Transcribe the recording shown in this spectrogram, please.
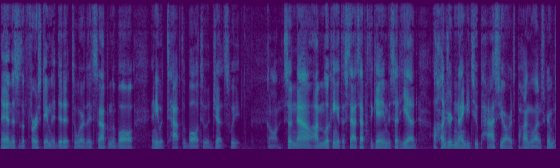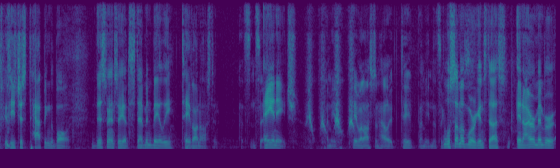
and this is the first game they did it to where they'd snap him the ball and he would tap the ball to a jet sweep. Gone. So now I'm looking at the stats after the game. They said he had 192 pass yards behind the line of scrimmage because he's just tapping the ball. This man, so he had Stedman Bailey, Tavon Austin, That's insane. A and H. I mean, Tavon Austin highlight tape. I mean, that's like Well, some of them were against us, and I remember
